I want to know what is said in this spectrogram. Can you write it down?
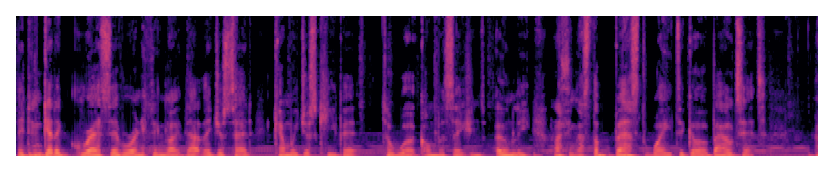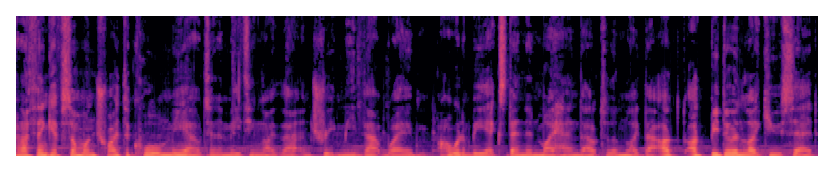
they didn't get aggressive or anything like that. They just said, can we just keep it to work conversations only? And I think that's the best way to go about it. And I think if someone tried to call me out in a meeting like that and treat me that way, I wouldn't be extending my hand out to them like that. I'd, I'd be doing like you said,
